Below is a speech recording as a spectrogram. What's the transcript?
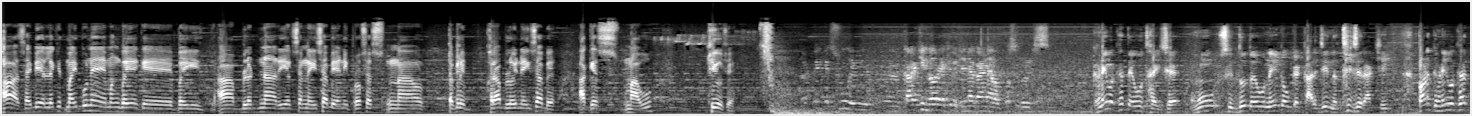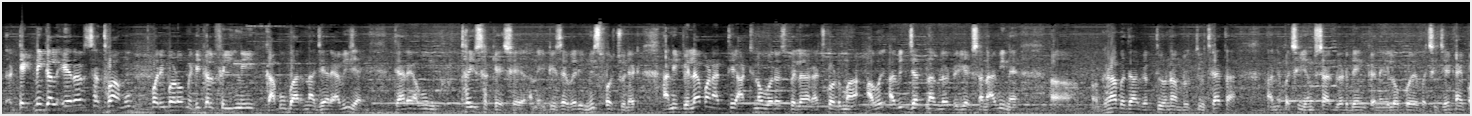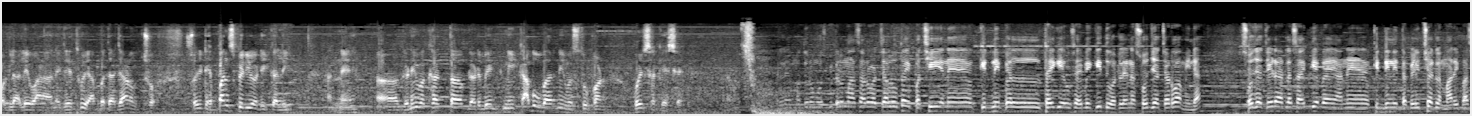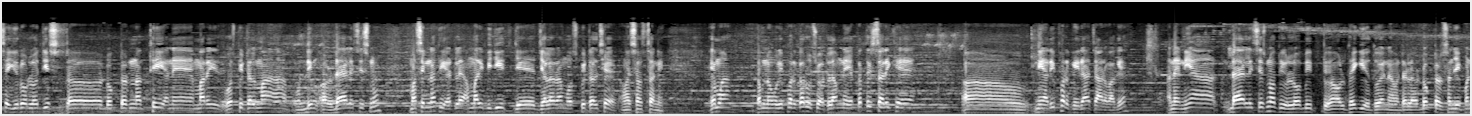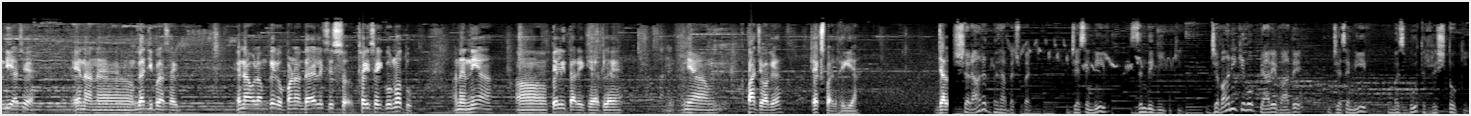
હા, સાહેબે લેખિતમાં આપ્યું ને હેમંગભાઈએ કે ભાઈ, આ બ્લડના રિએક્શનના હિસાબે એની પ્રોસેસના તકલીફ ખરાબ લોહીને હિસાબે આ કેસમાં આવું થયું છે. કાળજી ન રાખી જેના કારણે આવું પોસિબલ ઘણી વખત એવું થાય છે, હું સીધું તો એવું નહીં કહું કે કાળજી નથી જ રાખી, પણ ઘણી વખત ટેકનિકલ એરર્સ અથવા અમુક પરિબળો મેડિકલ ફિલ્ડની કાબુ બહારના જ્યારે આવી જાય, ત્યારે આવું થઈ શકે છે અને it is a very misfortunate આની પહેલાં પણ આજથી આઠ નવ વર્ષ પહેલાં રાજકોટમાં આવી જ જાતના બ્લડ રિએક્શન આવીને ઘણા બધા વ્યક્તિઓના મૃત્યુ થયા હતા. અને પછી યમસ્ટાર બ્લડ બેંક અને એ લોકોએ પછી જે કાંઈ પગલાં લેવાના અને જે થયું આપ બધા જાણો જ છો. સો ઇટ હેપન્સ પિરિયોડિકલી અને ઘણી વખત બ્લડ બેંકની કાબુ બહારની વસ્તુ પણ હોઈ શકે છે. મધુરમ હોસ્પિટલમાં સારવાર ચાલુ થઈ, પછી એને કિડની પેલ થઈ ગઈ એવું સાહેબે કીધું, એટલે એને સોજા ચડવા માંડ્યા. સોજા ચડ્યા એટલે સાહેબ કે ભાઈ, આને કિડનીની તકલીફ છે, એટલે મારી પાસે યુરોલોજીસ્ટ ડૉક્ટર નથી અને મારી હોસ્પિટલમાં ડાયાલિસિસનું મશીન નથી, એટલે અમારી બીજી જે જલારામ હોસ્પિટલ છે, અમારી સંસ્થાની, એમાં તમને હું રિફર કરું છું. એટલે અમને એકત્રીસ તારીખે ત્યાં રિફર કર્યા ચાર વાગે. અને ત્યાં ડાયાલિસિસ ન થયું લો બી ઓલ થઈ ગયું હતું એના માટે એટલે ડૉક્ટર સંજય પંડ્યા છે એના ને ગાજીપુરા સાઈડ એના ઓલામ કર્યું પણ ડાયાલિસિસ થઈ શક્યું નહોતું અને ત્યાં પહેલી તારીખે એટલે ત્યાં પાંચ વાગે એક્સપાયર થઈ ગયા જલ शरारत भरा बचपन जैसे नींव जिंदगी की जवानी के वो प्यारे वादे जैसे नींव मजबूत रिश्तों की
